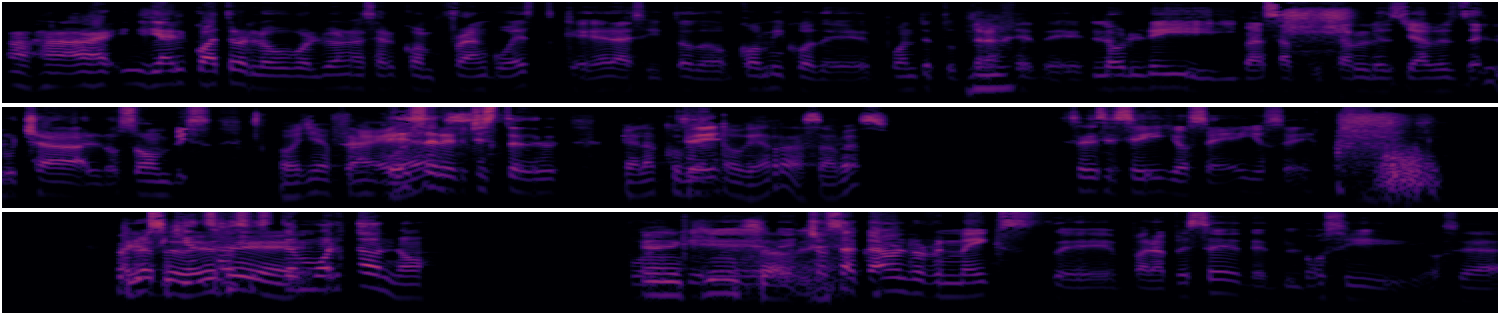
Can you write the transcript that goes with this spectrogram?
ajá, y ya el 4 lo volvieron a hacer con Frank West, que era así todo cómico de ponte tu traje de Loli y vas a aplicarles llaves de lucha a los zombies. Oye, Frank West, ese era el chiste. De... Él ha cubierto guerra, ¿sabes? Sí, sí, sí, yo sé, yo sé. Pero si quién sabe si esté muerto o no. Eh, Porque de hecho sacaron los remakes de, para PC del 2 y, o sea,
